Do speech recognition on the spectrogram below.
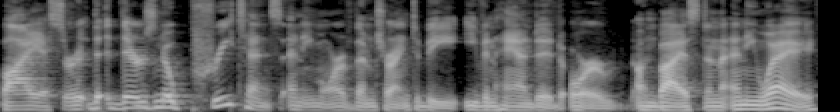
bias or th- there's no pretense anymore of them trying to be even-handed or unbiased in any way.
